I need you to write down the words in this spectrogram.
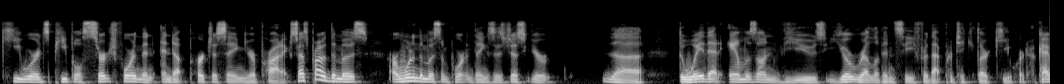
keywords people search for and then end up purchasing your products. So that's probably the most or one of the most important things is just your the the way that Amazon views your relevancy for that particular keyword. Okay.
